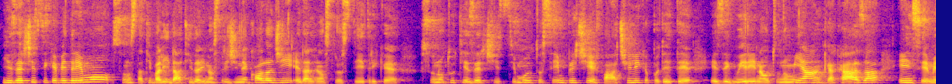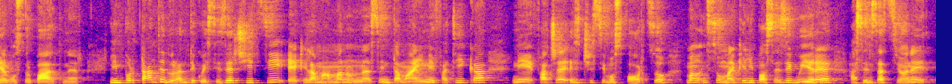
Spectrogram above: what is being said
Gli esercizi che vedremo sono stati validati dai nostri ginecologi e dalle nostre ostetriche. Sono tutti esercizi molto semplici e facili che potete eseguire in autonomia anche a casa e insieme al vostro partner. L'importante durante questi esercizi è che la mamma non senta mai né fatica né faccia eccessivo sforzo, ma insomma che li possa eseguire a sensazione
